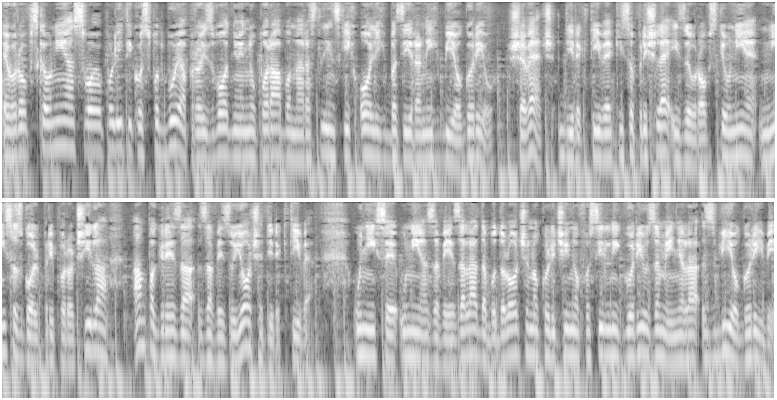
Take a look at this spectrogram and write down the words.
Evropska unija svojo politiko spodbuja proizvodnjo in uporabo na rastlinskih oljih baziranih biogoriv. Še več, direktive, ki so prišle iz Evropske unije, niso zgolj priporočila, ampak gre za zavezujoče direktive. V njih se je unija zavezala, da bo določeno količino fosilnih goriv zamenjala z biogorivi.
